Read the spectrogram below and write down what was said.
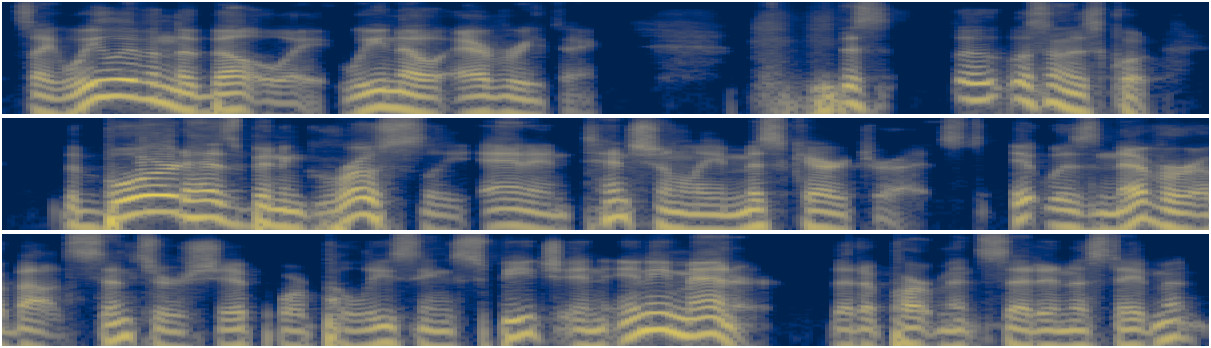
It's like we live in the Beltway. We know everything. This uh, listen to this quote. The board has been grossly and intentionally mischaracterized. It was never about censorship or policing speech in any manner, the department said in a statement.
